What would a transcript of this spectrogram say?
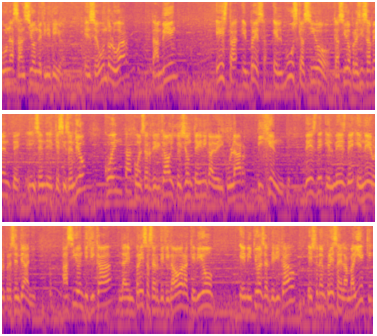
una sanción definitiva. En segundo lugar, también esta empresa, el bus que ha sido, que ha sido precisamente que se incendió, cuenta con el certificado de inspección técnica vehicular vigente desde el mes de enero del presente año. Ha sido identificada la empresa certificadora que dio emitió el certificado, es una empresa de Lambayeque,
